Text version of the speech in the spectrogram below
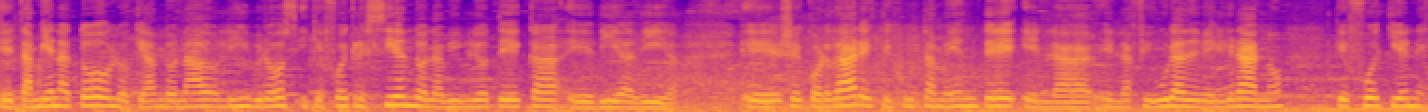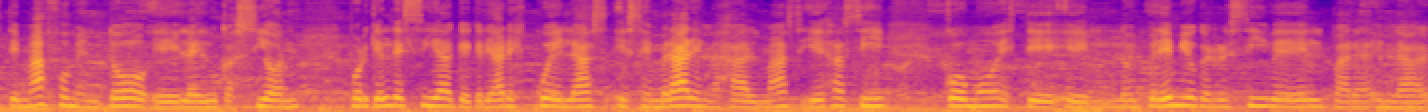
Eh, también a todos los que han donado libros y que fue creciendo la biblioteca eh, día a día. Eh, recordar este, justamente en la, figura de Belgrano, que fue quien este, más fomentó la educación, porque él decía que crear escuelas es sembrar en las almas y es así como este, el, premio que recibe él para, en la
